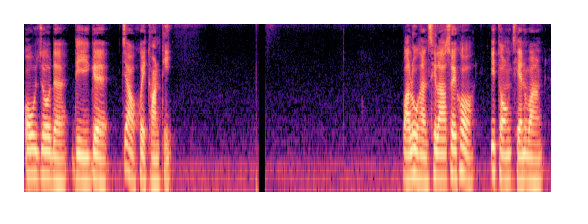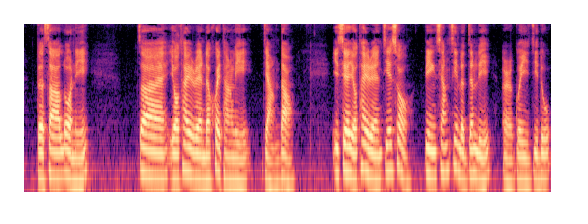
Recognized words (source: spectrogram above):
欧洲的第一个教会团体。保禄和希拉随后一同前往德萨洛尼，在犹太人的会堂里讲道。一些犹太人接受并相信了真理而归于基督。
